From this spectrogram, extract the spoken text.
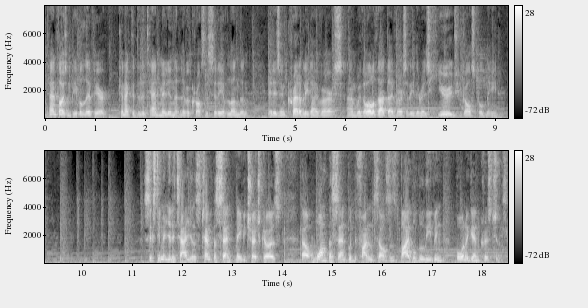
10,000 people live here, connected to the 10 million that live across the City of London. It is incredibly diverse, and with all of that diversity, there is huge gospel need. 60 million Italians, 10% maybe churchgoers, uh, 1% would define themselves as Bible believing, born again Christians.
